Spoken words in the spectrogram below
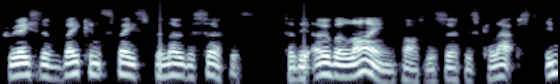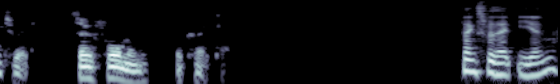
created a vacant space below the surface, so the overlying part of the surface collapsed into it, so forming the crater. Thanks for that, Ian.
